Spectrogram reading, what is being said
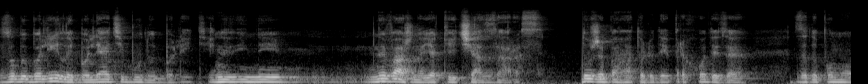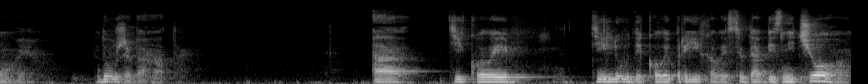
зуби боліли, болять і будуть боліти. І не, не, не важно, який час зараз. Дуже багато людей приходить за, за допомогою. Дуже багато. А ті, коли, ті люди, коли приїхали сюди без нічого,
